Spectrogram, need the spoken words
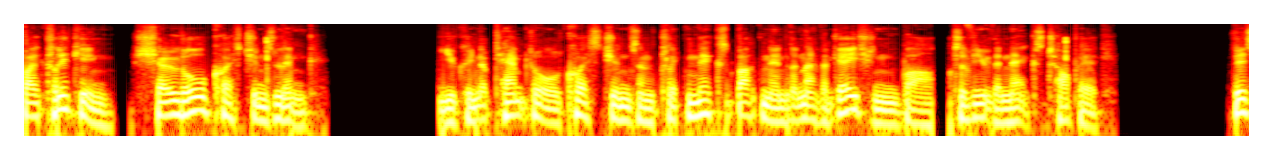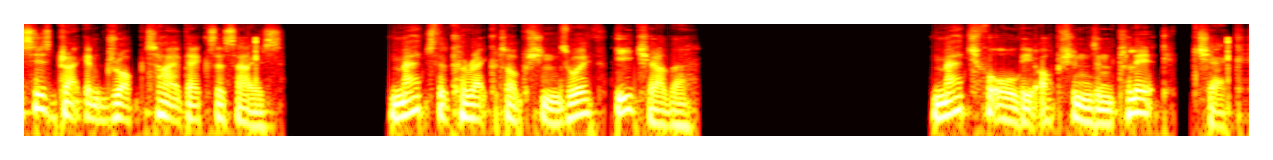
by clicking Show All Questions link. You can attempt all questions and click Next button in the navigation bar to view the next topic. This is drag and drop type exercise. Match the correct options with each other. Match for all the options and click Check.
